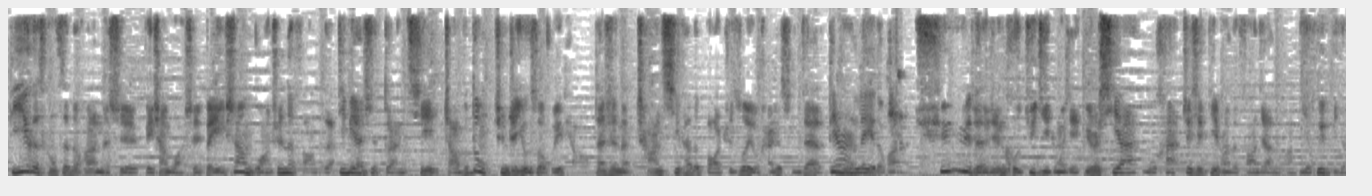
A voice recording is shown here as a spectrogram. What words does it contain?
第一个层次的话呢，是北上广深。北上广深的房子，即便是短期涨不动，甚至有所回调，但是呢，长期它的保值作用还是存在的。第二类的话呢，区域的人口聚集中心，比如西安、武汉这些地方的房价的话，也会比较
